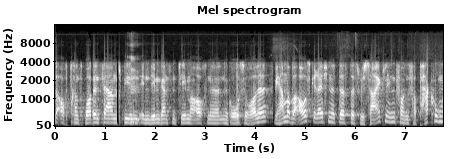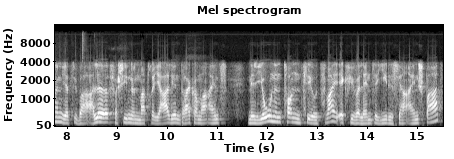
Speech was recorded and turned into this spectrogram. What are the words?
auch Transportentfernungen spielen mhm. in dem ganzen Thema auch eine, eine große Rolle. Wir haben aber ausgerechnet, dass das Recycling von Verpackungen jetzt über alle verschiedenen Materialien 3,1 Millionen Tonnen CO2-Äquivalente jedes Jahr einspart.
